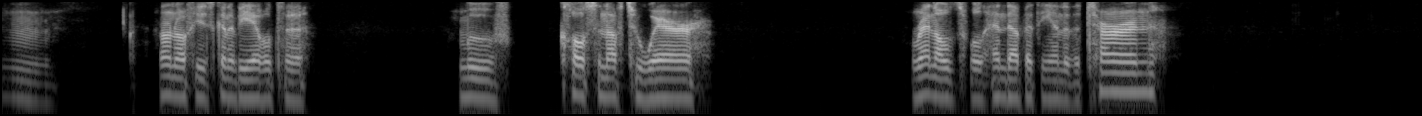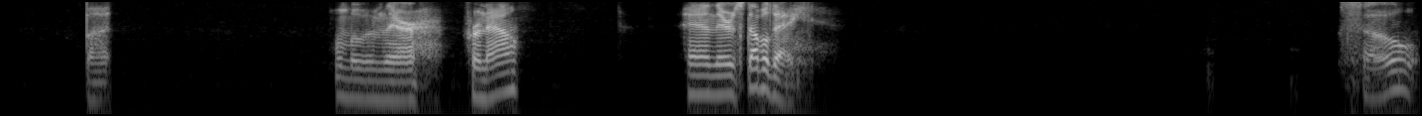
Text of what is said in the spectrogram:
hmm, I don't know if he's going to be able to move close enough to where Reynolds will end up at the end of the turn. But we'll move him there for now. And there's Doubleday. So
